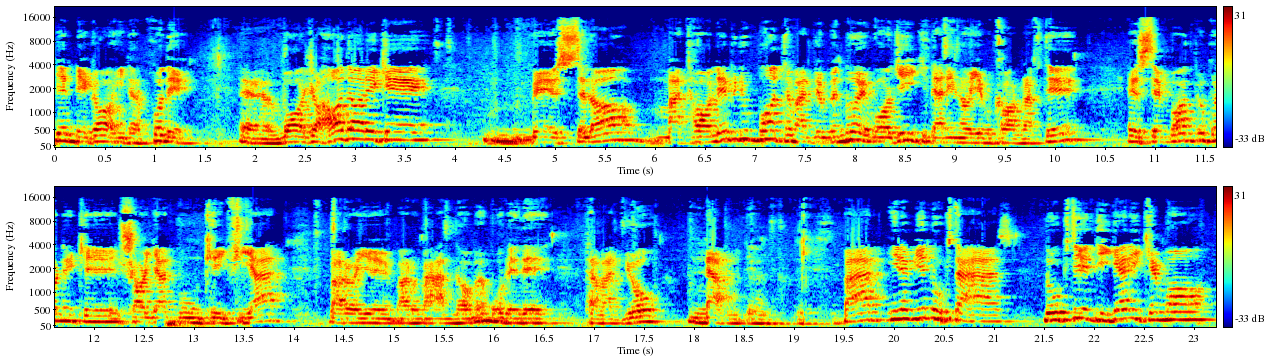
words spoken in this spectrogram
یه نگاهی در خود واژه ها داره که به اصطلاح مطالب رو با توجه به نوع واژه‌ای که در این آیه به کار رفته استنباط بکنه که شاید به اون کیفیت برای مرحوم علامه مورد توجه نبوده. بعد اینم یه نکته هست. نکته دیگری که ما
